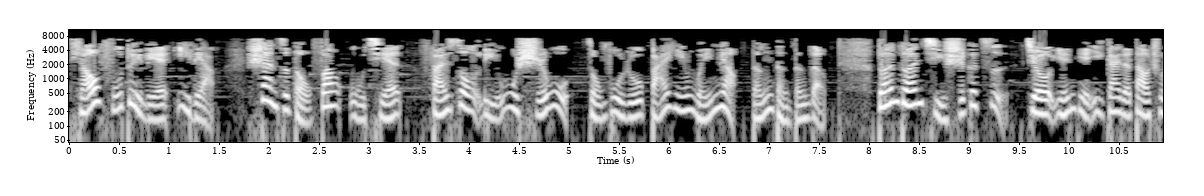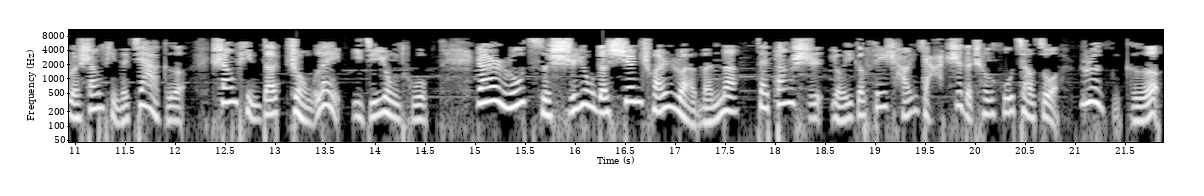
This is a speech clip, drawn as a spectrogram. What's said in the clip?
条幅对联一两，扇子斗方五钱，繁送礼物食物总不如白银为妙等等等等。短短几十个字就言简意赅地道出了商品的价格、商品的种类以及用途。然而，如此实用的宣传软文呢，在当时有一个非常雅致的称呼，叫做“润格”。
